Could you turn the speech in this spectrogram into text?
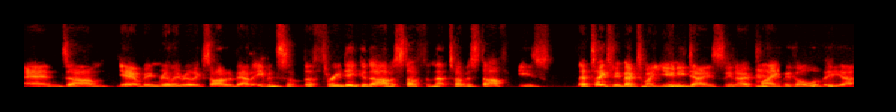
And um, yeah, we've been really, really excited about it. Even some, the 3D cadaver stuff and that type of stuff is that takes me back to my uni days. You know, playing with all of the uh,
